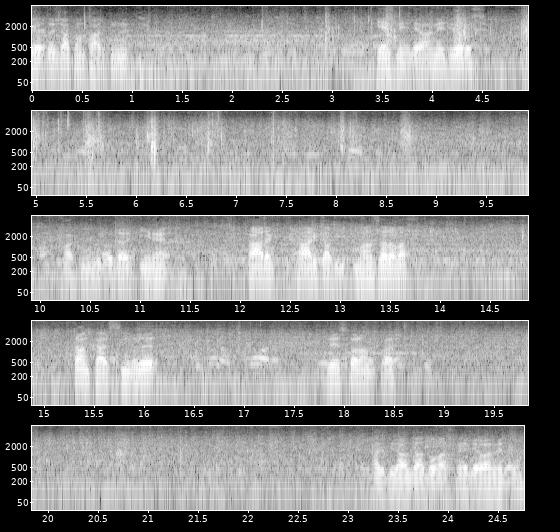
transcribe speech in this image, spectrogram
Kyoto Japon Parkı'nı gezmeye devam ediyoruz. Bakın burada yine harik- harika bir manzara var. Tam karşısında da restoran var. Hadi biraz daha dolaşmaya devam edelim.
